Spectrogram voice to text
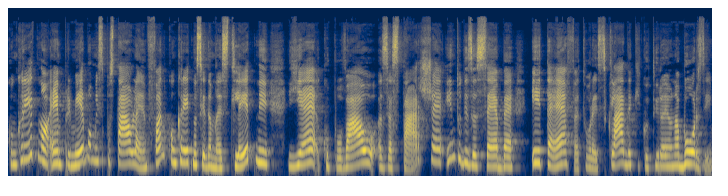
Konkretno en primer bom izpostavila. En fan, konkretno 17-letni, je kupoval za starše in tudi za sebe ETF-e, torej sklade, ki kotirajo na borzi.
